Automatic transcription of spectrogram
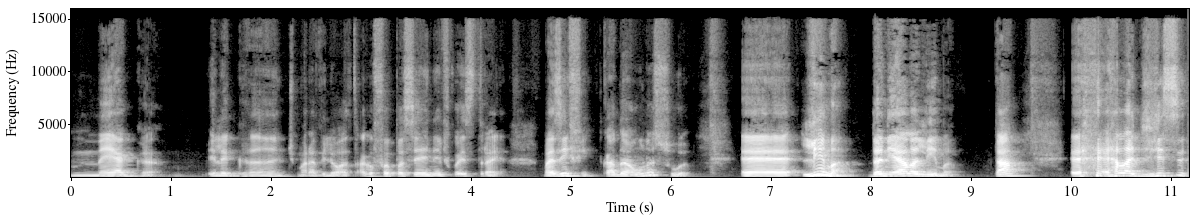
mega elegante, maravilhosa. Agora foi para a CNN ficou estranha. Mas enfim, cada um na sua. É, Lima, Daniela Lima, tá? ela disse,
